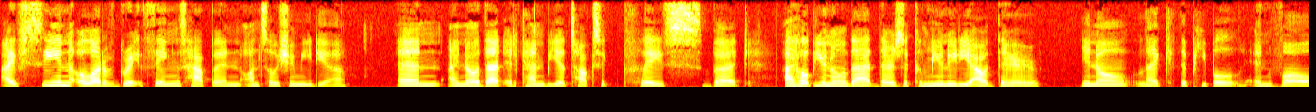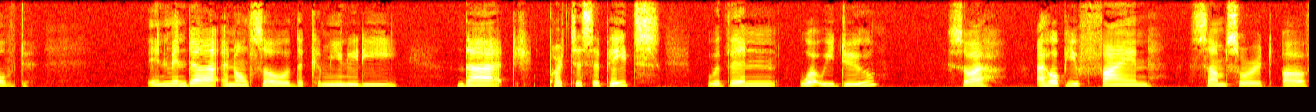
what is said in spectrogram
I've seen a lot of great things happen on social media, and I know that it can be a toxic place, but I hope you know that there's a community out there, you know, like the people involved in Minda and also the community that participates within what we do. So I, I hope you find some sort of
